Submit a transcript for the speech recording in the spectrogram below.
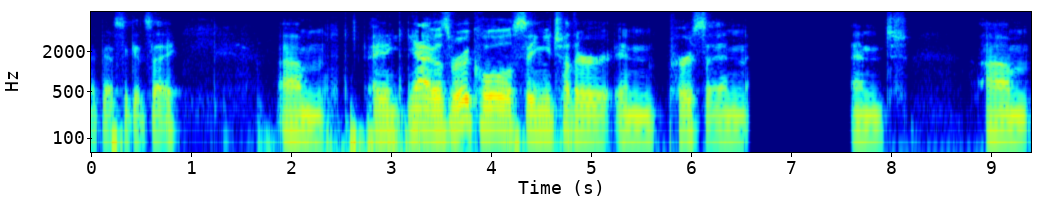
I guess you could say. Um, and yeah, it was really cool seeing each other in person, and um,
